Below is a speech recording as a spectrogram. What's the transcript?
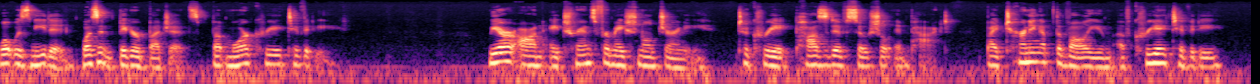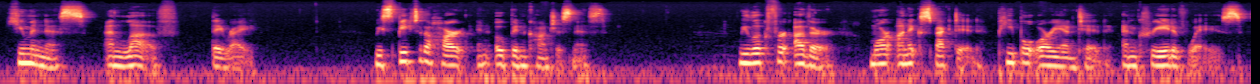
what was needed wasn't bigger budgets, but more creativity? We are on a transformational journey to create positive social impact by turning up the volume of creativity, humanness, and love, they write. We speak to the heart in open consciousness. We look for other, more unexpected, people oriented, and creative ways,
